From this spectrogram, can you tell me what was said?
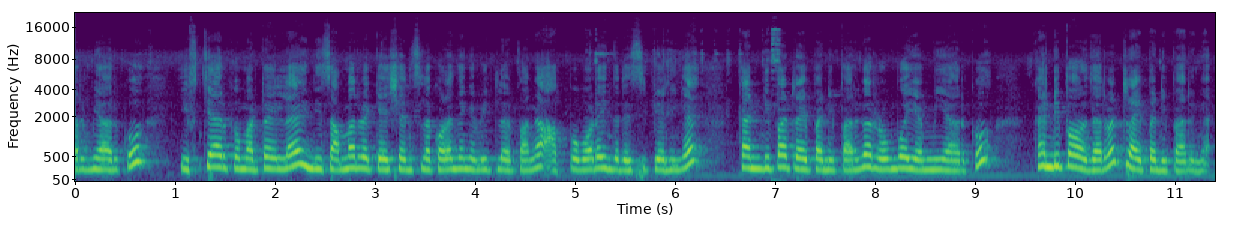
அருமையாக இருக்கும். இஃப்தியாருக்கு மட்டும் இல்லை இந்த சம்மர் வெக்கேஷன்ஸில் குழந்தைங்க வீட்டில் இருப்பாங்க. அப்போ கூட இந்த ரெசிபியை நீங்கள் கண்டிப்பாக ட்ரை பண்ணி பாருங்கள் ரொம்ப எம்மியாக இருக்கும். கண்டிப்பாக ஒரு தடவை ட்ரை பண்ணி பாருங்கள்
